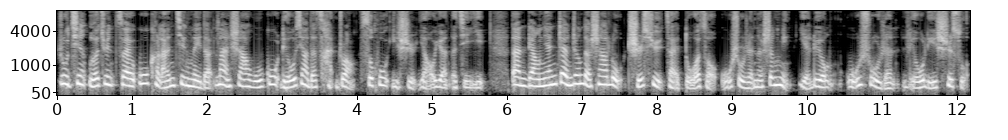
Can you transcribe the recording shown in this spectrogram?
入侵俄军在乌克兰境内的滥杀无辜留下的惨状，似乎已是遥远的记忆。但两年战争的杀戮持续在夺走无数人的生命，也令无数人流离失所，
